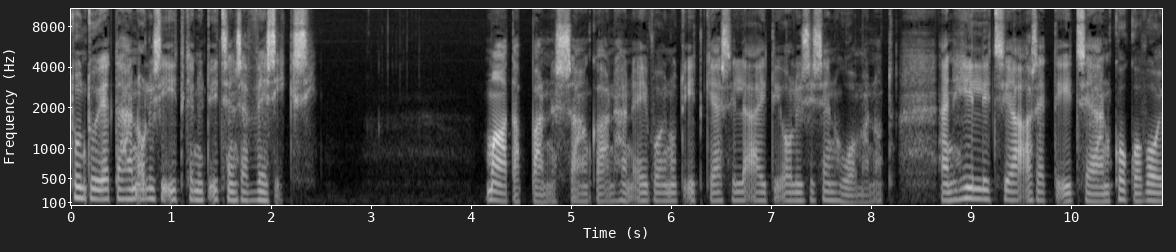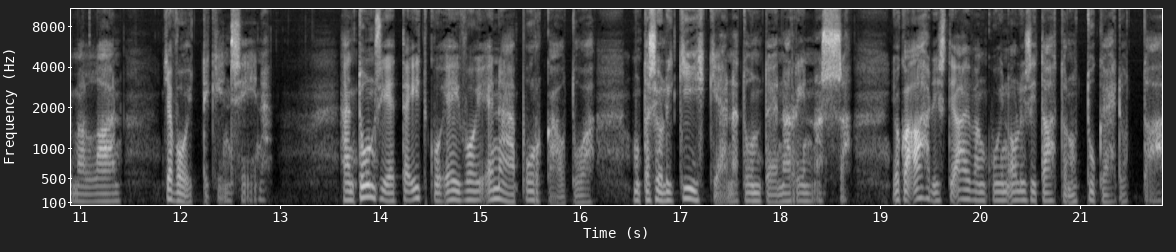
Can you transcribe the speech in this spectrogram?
Tuntui, että hän olisi itkenyt itsensä vesiksi. Maata pannessaankaan hän ei voinut itkeä, sillä äiti olisi sen huomannut. Hän hillitsi ja asetti itseään koko voimallaan ja voittikin siinä. Hän tunsi, että itku ei voi enää purkautua, mutta se oli kiihkeänä tunteena rinnassa, joka ahdisti aivan kuin olisi tahtonut tukehduttaa.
